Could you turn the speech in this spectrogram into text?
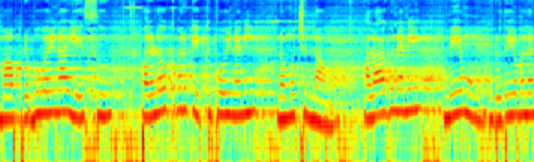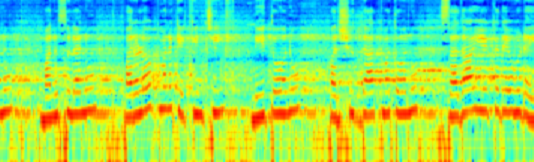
మా ప్రభువైన యేసు పరలోకమునకు ఎక్కిపోయినని నమ్ముచున్నాము అలాగుననే మేము హృదయములను మనసులను పరలోకమునకు ఎక్కించి నీతోనూ పరిశుద్ధాత్మతోనూ సదా ఏకదేవుడై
